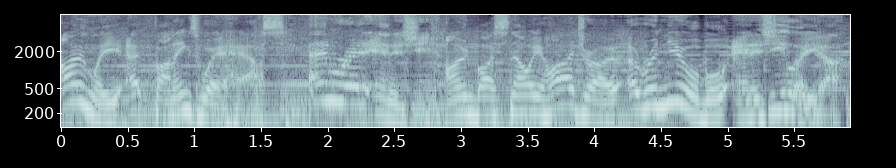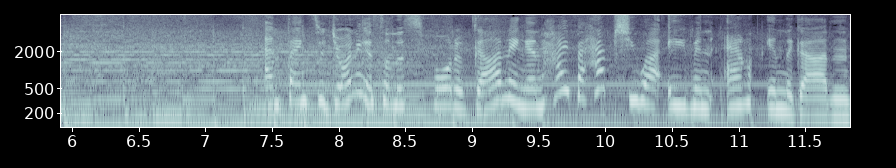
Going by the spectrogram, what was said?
only at Bunnings Warehouse. And Red Energy, owned by Snowy Hydro, a renewable energy leader. And thanks for joining us on the sport of gardening. And hey, perhaps you are even out in the garden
